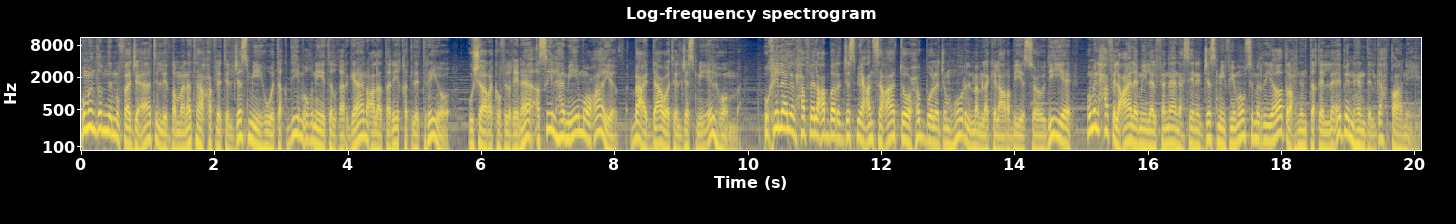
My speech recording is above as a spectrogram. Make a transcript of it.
ومن ضمن المفاجآت اللي ضمنتها حفلة الجسمي هو تقديم أغنية الغرقان على طريقة التريو وشاركوا في الغناء أصيل هميم وعايض بعد دعوة الجسمي إلهم. وخلال الحفل عبر الجسمي عن سعادته وحبه لجمهور المملكة العربية السعودية ومن حفل عالمي للفنان حسين الجسمي في موسم الرياض رح ننتقل لابن هند القحطاني.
